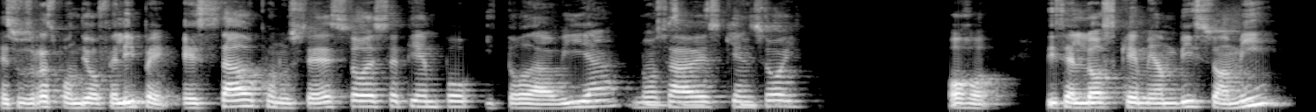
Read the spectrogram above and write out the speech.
Jesús respondió, Felipe, he estado con ustedes todo este tiempo y todavía no, sabes quién soy. Ojo, dice, los que me han visto a mí,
